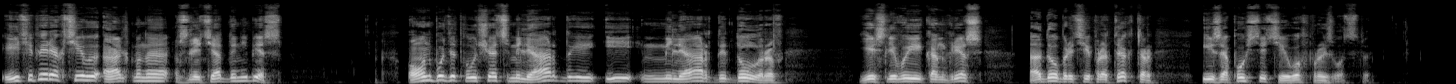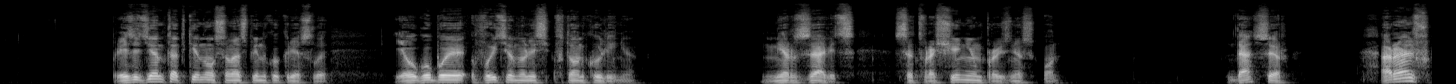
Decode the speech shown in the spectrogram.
И теперь активы Альтмана взлетят до небес. Он будет получать миллиарды и миллиарды долларов, если вы и Конгресс одобрите протектор и запустите его в производство. Президент откинулся на спинку кресла. Его губы вытянулись в тонкую линию. «Мерзавец!» — с отвращением произнес он. «Да, сэр. Ральф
